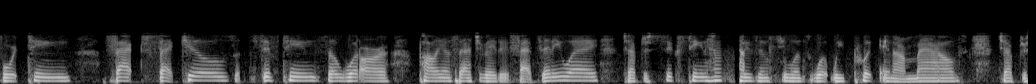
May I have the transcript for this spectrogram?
14, Fat, fat Kills. 15, So What Are Polyunsaturated Fats Anyway? Chapter 16, How these influence what we put in our mouths. Chapter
